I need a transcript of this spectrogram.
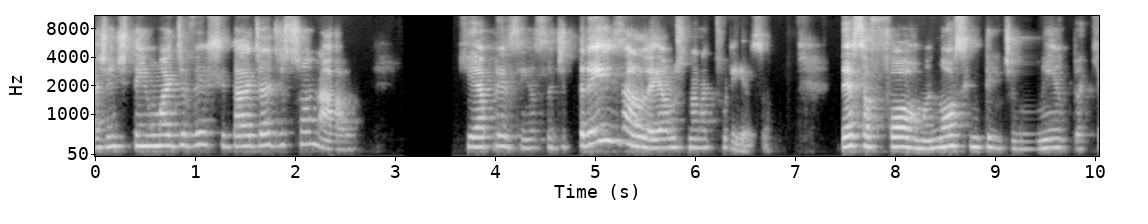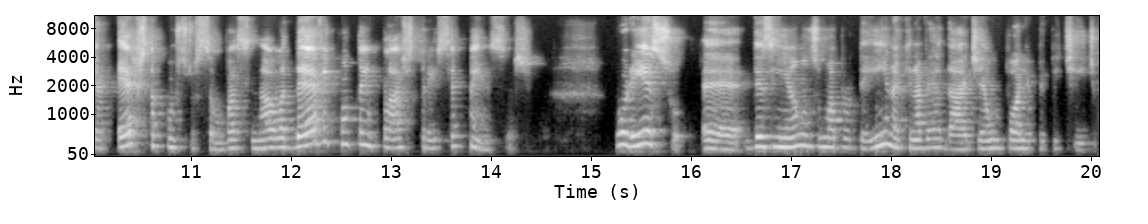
a gente tem uma diversidade adicional, que é a presença de três alelos na natureza. Dessa forma, nosso entendimento é que esta construção vacinal ela deve contemplar as três sequências. Por isso, é, desenhamos uma proteína que, na verdade, é um polipeptídeo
